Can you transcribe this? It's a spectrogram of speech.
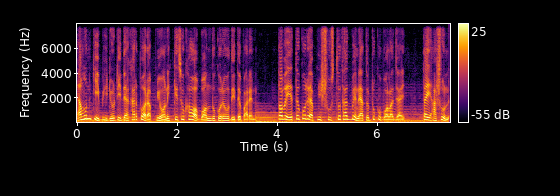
এমনকি ভিডিওটি দেখার পর আপনি অনেক কিছু খাওয়া বন্ধ করেও দিতে পারেন। তবে এতে করে আপনি সুস্থ থাকবেন এতটুকু বলা যায়। তাই আসুন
